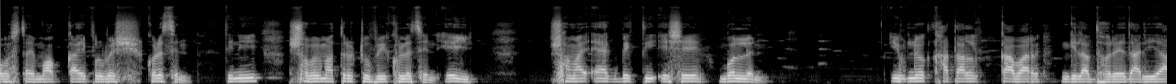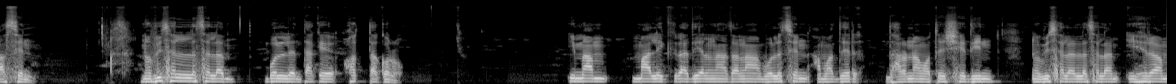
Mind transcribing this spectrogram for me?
অবস্থায় মক্কায় প্রবেশ করেছেন। তিনি সবেমাত্র টুপি খুলেছেন। এই সময় এক ব্যক্তি এসে বললেন, ইবনু খাতাল কাবার গিলাপ ধরে দাঁড়িয়ে আছেন। নবী সাল্লাহ সাল্লাম বললেন, তাকে হত্যা করো। ইমাম মালিক রাদিয়াল্লাহ তালা বলেছেন, আমাদের ধারণা মতে সেদিন নবী সাল্লাহ সাল্লাম ইহরাম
